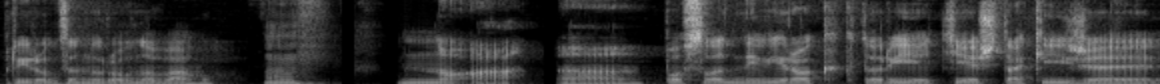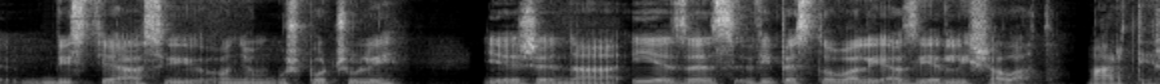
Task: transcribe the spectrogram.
prirodzenú rovnováhu. Mm. No a, a posledný výrok, ktorý je tiež taký, že by ste asi o ňom už počuli, je, že na ISS vypestovali a zjedli šalát. Martyr.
